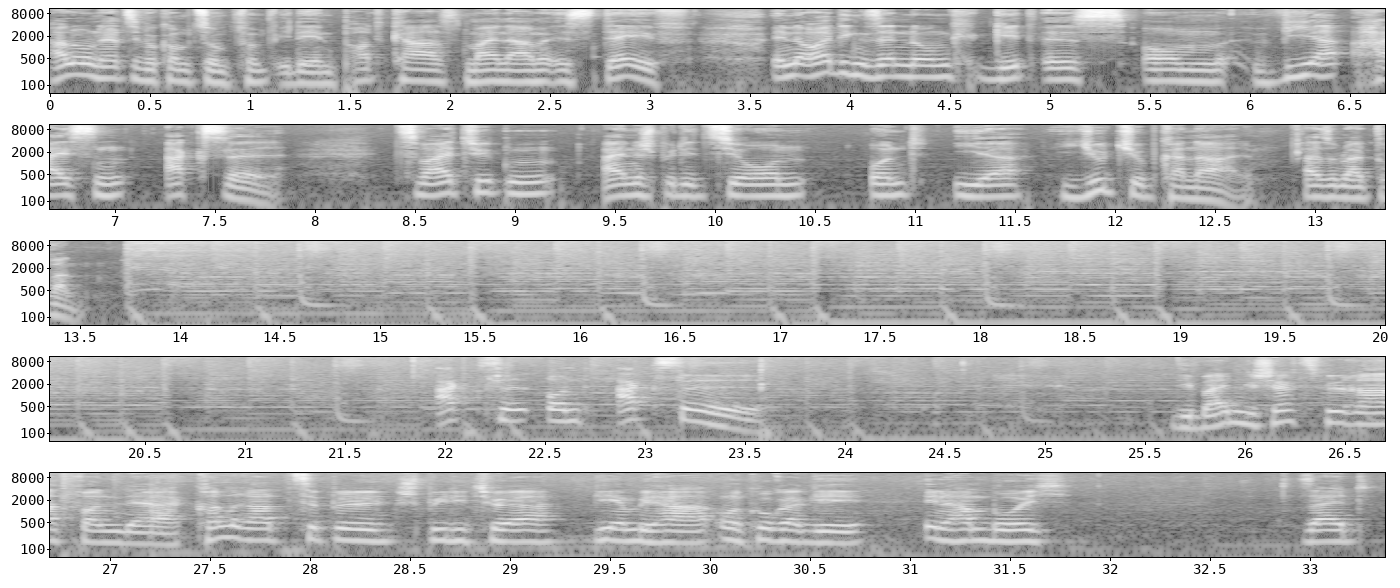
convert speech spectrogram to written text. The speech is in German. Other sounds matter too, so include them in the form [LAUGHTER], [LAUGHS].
Hallo und herzlich willkommen zum 5 Ideen Podcast. Mein Name ist Dave. In der heutigen Sendung geht es um Wir heißen Axel. Zwei Typen, eine Spedition und ihr YouTube-Kanal. Also bleibt dran. Axel und Axel. Die beiden Geschäftsführer von der Konrad Zippel Spediteur GmbH und Co. KG in Hamburg seit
